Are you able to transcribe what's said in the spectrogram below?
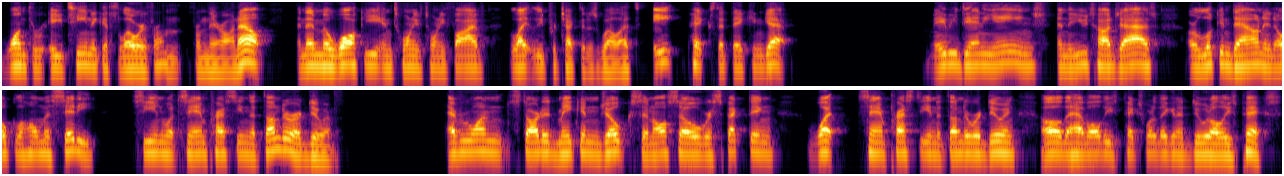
1 through 18. It gets lower from from there on out. And then Milwaukee in 2025, lightly protected as well. That's eight picks that they can get. Maybe Danny Ainge and the Utah Jazz are looking down in Oklahoma City, seeing what Sam Presti and the Thunder are doing. Everyone started making jokes and also respecting what Sam Presti and the Thunder were doing. Oh, they have all these picks. What are they going to do with all these picks?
